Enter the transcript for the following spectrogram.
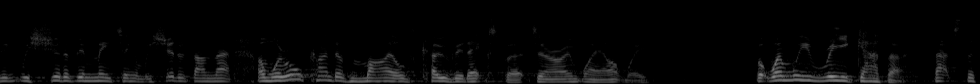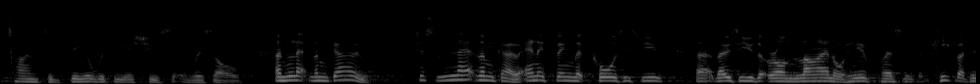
think we should have been meeting and we should have done that. And we're all kind of mild COVID experts in our own way, aren't we? But when we regather, that's the time to deal with the issues that are resolved and let them go. Just let them go. Anything that causes you, uh, those of you that are online or here present, that keep at a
